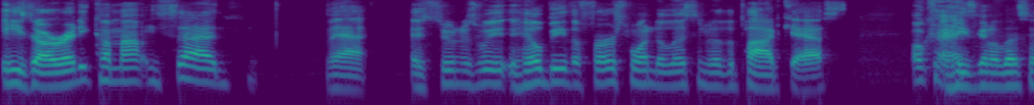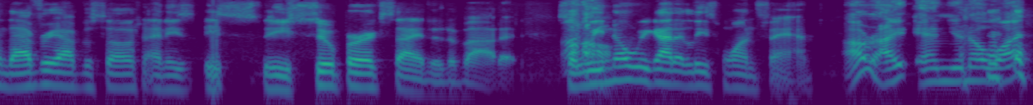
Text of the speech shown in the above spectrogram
he's already come out and said that as soon as we he'll be the first one to listen to the podcast and okay. he's going to listen to every episode and he's he's he's super excited about it so we Oh. know we got at least one fan All right, and you know what?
